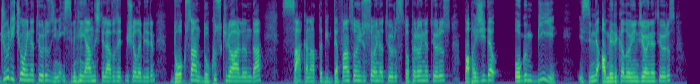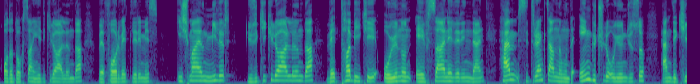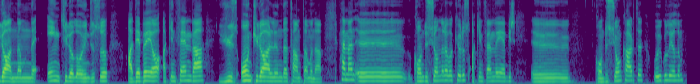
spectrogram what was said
Djuric'i oynatıyoruz. Yine ismini yanlış telaffuz etmiş olabilirim. 99 kilo ağırlığında sağ kanatta bir defans oyuncusu oynatıyoruz. Stoper oynatıyoruz. Babajide Ogunbiyi isimli Amerikalı oyuncu oynatıyoruz. O da 97 kilo ağırlığında ve forvetlerimiz İsmail Miller 102 kilo ağırlığında ve tabii ki oyunun efsanelerinden hem strength anlamında en güçlü oyuncusu hem de kilo anlamında en kilolu oyuncusu Adebayo Akinfenwa 110 kilo ağırlığında tam tamına. Hemen ee, kondisyonlara bakıyoruz. Akinfenwa'ya bir ee, kondisyon kartı uygulayalım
